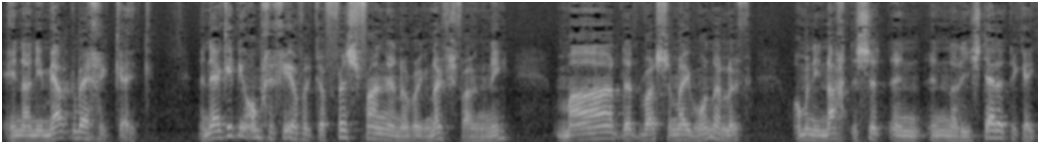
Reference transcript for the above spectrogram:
en aan die melkweg gekyk. En ek het nie omgegee of ek 'n vis vang en of ek niks vang nie, maar dit was vir my wonderlik om in die nag te sit en en na die sterre te kyk.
